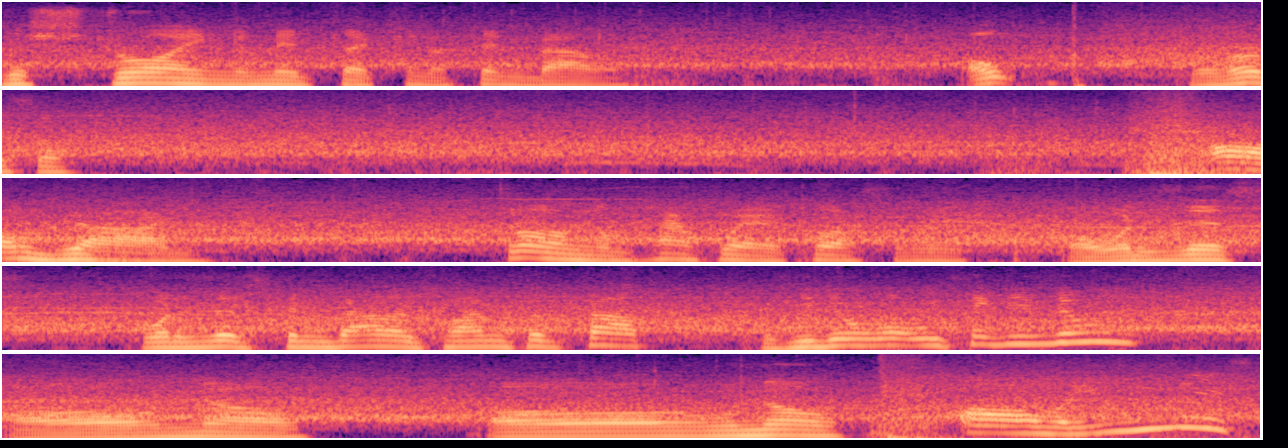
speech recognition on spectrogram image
Destroying the midsection of Finn Balor. Oh, reversal. Oh god. Throwing him halfway across the ring. Oh, what is this? What is this? Finn Balor climbing to the top. Is he doing what we think he's doing? Oh no. Oh no. Oh, but he missed.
